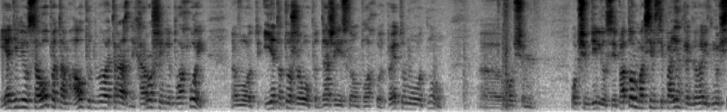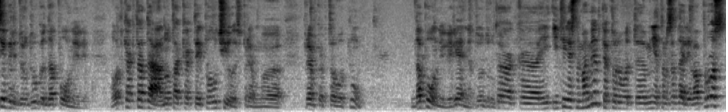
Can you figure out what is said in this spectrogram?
Я делился опытом, а опыт бывает разный, хороший или плохой, вот, и это тоже опыт, даже если он плохой. Поэтому, вот, ну, э, в общем, в общем, делился. И потом Максим Степаненко говорит, мы все, говорит, друг друга дополнили. Вот как-то да, оно так как-то и получилось, прям, э, прям как-то вот, ну, дополнили реально друг друга. Так, э, интересный момент, который вот э, мне там задали вопрос,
